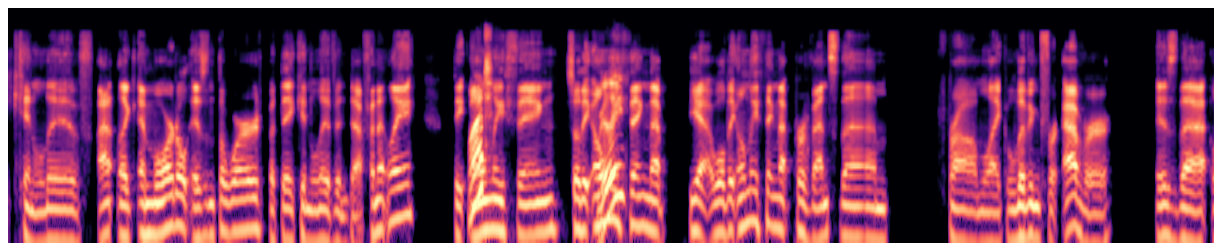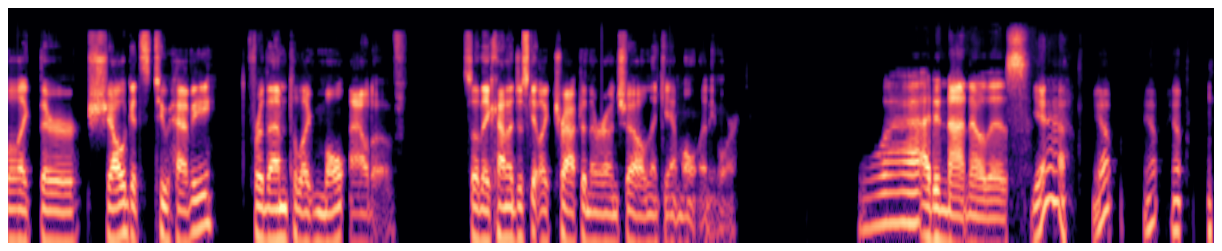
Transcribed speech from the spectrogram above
can live I, like immortal isn't the word, but they can live indefinitely. The What? only thing so the only Really? thing that yeah, well the only thing that prevents them from like living forever is that like their shell gets too heavy for them to like molt out of. So they kind of just get like trapped in their own shell and they can't molt anymore. what? I did not know this. Yeah. Yep. Yep. Yep.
